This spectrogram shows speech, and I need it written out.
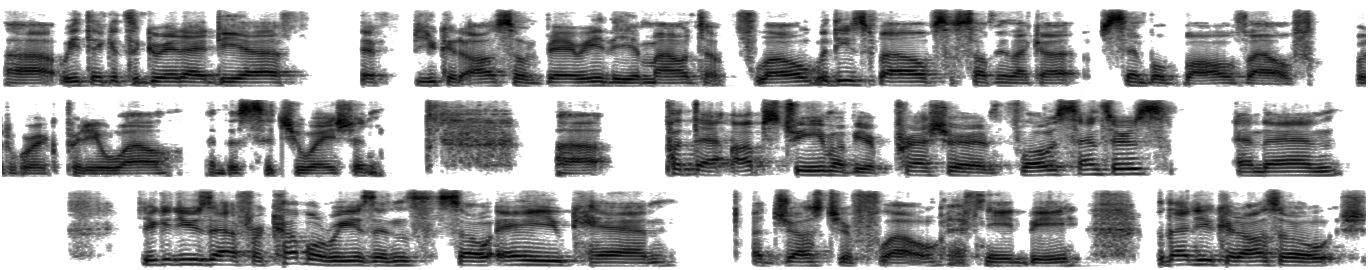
uh, we think it's a great idea if, you could also vary the amount of flow with these valves. So something like a simple ball valve would work pretty well in this situation. Uh, put that upstream of your pressure and flow sensors, and then you could use that for a couple reasons. So, a you can adjust your flow if need be. But then you could also sh-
